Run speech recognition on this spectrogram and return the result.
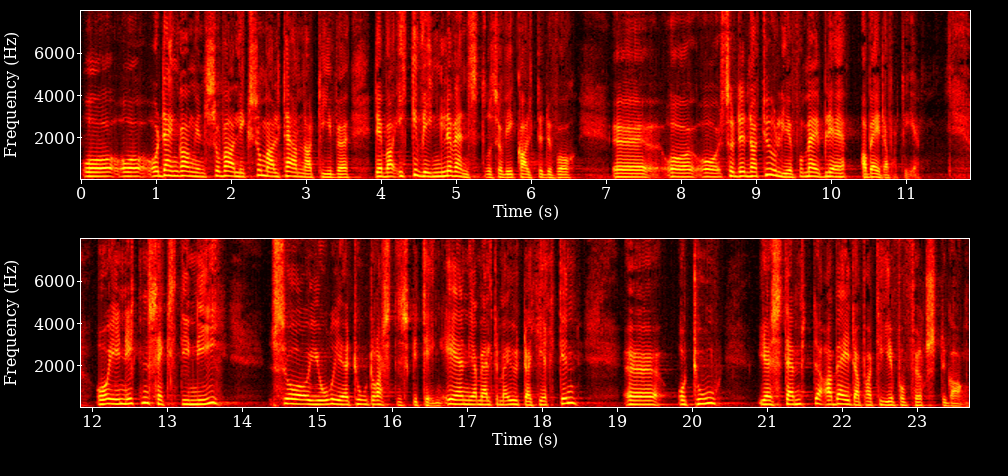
Og, og, og, den gangen så var liksom alternativet Det var ikke vinglevenstre, som vi kalte det for. Uh, og, så det naturlige for meg ble Arbeiderpartiet. Og i 1969 så gjorde jeg to drastiske ting. Én, jeg meldte meg ut av kirken. Uh, og to, jeg stemte Arbeiderpartiet for første gang.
